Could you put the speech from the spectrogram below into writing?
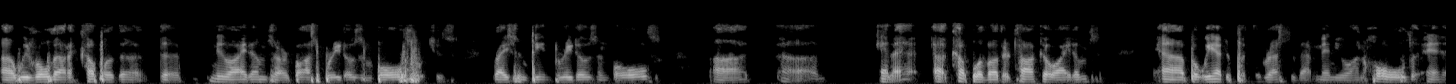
Uh, we rolled out a couple of the, the new items, our Boss burritos and bowls, which is rice and bean burritos and bowls, uh, uh, and a, a, couple of other taco items. Uh, but we had to put the rest of that menu on hold in,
